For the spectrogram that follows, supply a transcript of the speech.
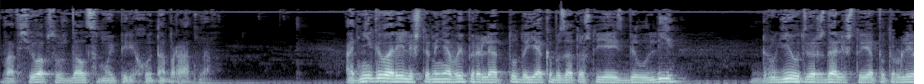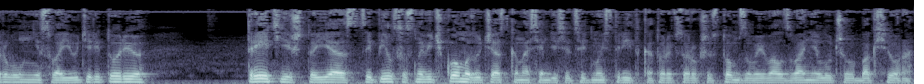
вовсю обсуждался мой переход обратно. Одни говорили, что меня выперли оттуда якобы за то, что я избил Ли, другие утверждали, что я патрулировал не свою территорию, Третий, что я сцепился с новичком из участка на 77-й стрит, который в 46-м завоевал звание лучшего боксера.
